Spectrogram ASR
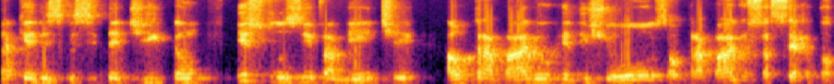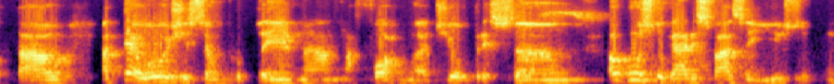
daqueles que se dedicam exclusivamente ao trabalho religioso, ao trabalho sacerdotal. Até hoje isso é um problema, uma forma de opressão. Alguns lugares fazem isso com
